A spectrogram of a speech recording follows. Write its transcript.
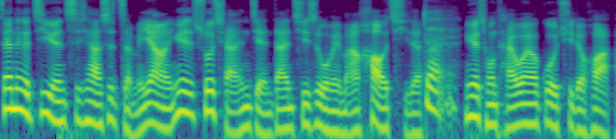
在那个机缘之下是怎么样？因为说起来很简单，其实我们也蛮好奇的。对，因为从台湾要过去的话，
